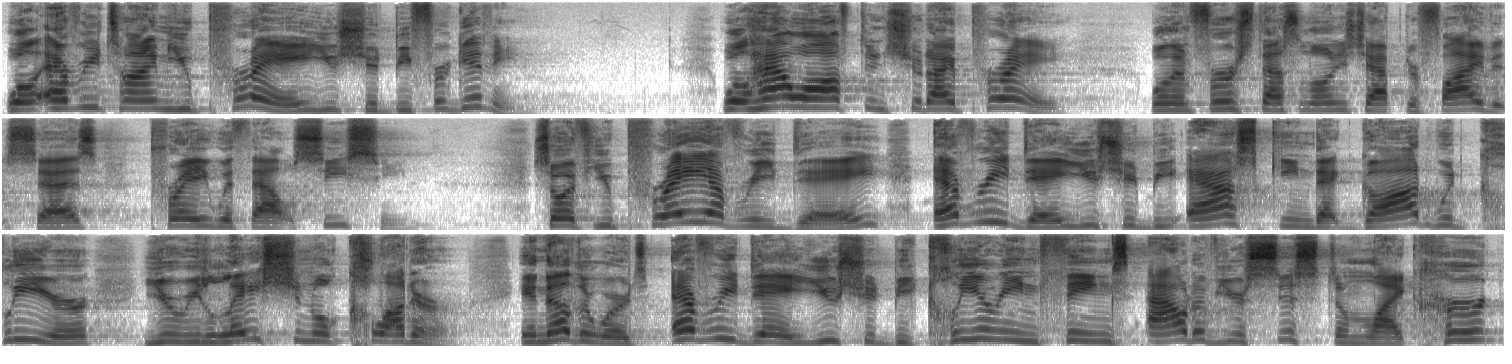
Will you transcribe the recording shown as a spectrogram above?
Well, every time you pray, you should be forgiving. Well, how often should I pray? Well, in 1 Thessalonians chapter 5, it says, pray without ceasing. So if you pray every day, every day you should be asking that God would clear your relational clutter. In other words, every day you should be clearing things out of your system like hurt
